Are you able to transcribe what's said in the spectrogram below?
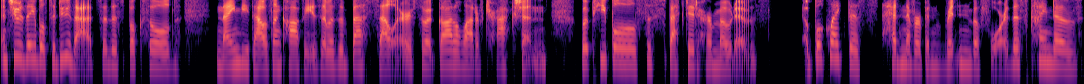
And she was able to do that. So this book sold 90,000 copies. It was a bestseller, so it got a lot of traction. But people suspected her motives. A book like this had never been written before. This kind of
